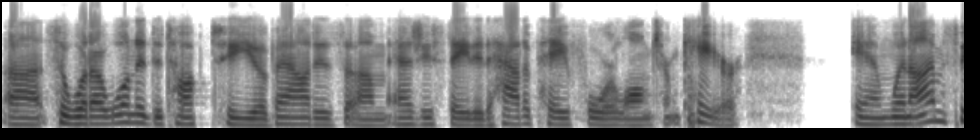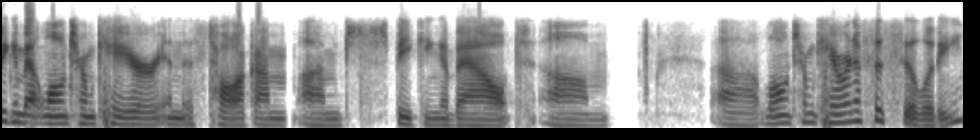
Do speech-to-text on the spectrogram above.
Uh, so, what I wanted to talk to you about is, um, as you stated, how to pay for long term care. And when I'm speaking about long term care in this talk, I'm, I'm speaking about um, uh, long term care in a facility.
